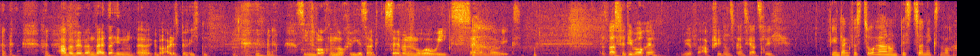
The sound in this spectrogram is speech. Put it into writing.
Aber wir werden weiterhin äh, über alles berichten. Sieben Wochen noch, wie gesagt, seven more weeks. Seven more weeks. Das war's für die Woche. Wir verabschieden uns ganz herzlich. Vielen Dank fürs Zuhören und bis zur nächsten Woche.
